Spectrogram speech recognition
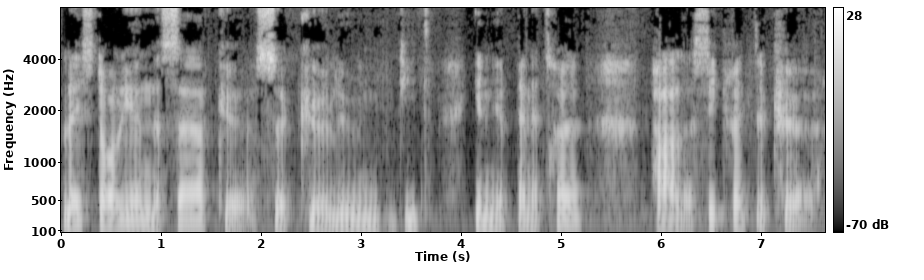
L'historien ne sait que ce que l'on dit, il ne pénètre pas le secret de cœur.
